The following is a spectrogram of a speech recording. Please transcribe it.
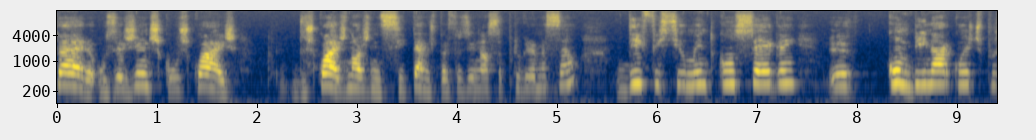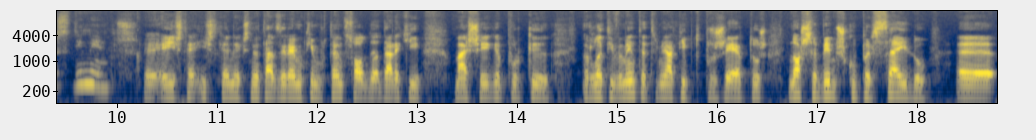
para os agentes com os quais dos quais nós necessitamos para fazer a nossa programação dificilmente conseguem uh, combinar com estes procedimentos. É, é isto, é isto que a Ana Cristina está a dizer é muito importante, só dar aqui mais chega, porque relativamente a determinado tipo de projetos, nós sabemos que o parceiro uh,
